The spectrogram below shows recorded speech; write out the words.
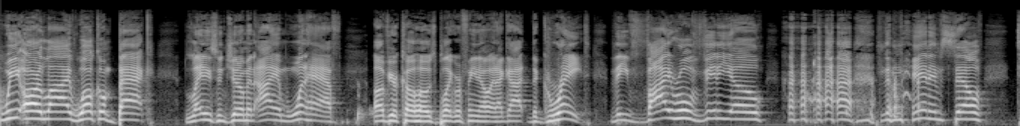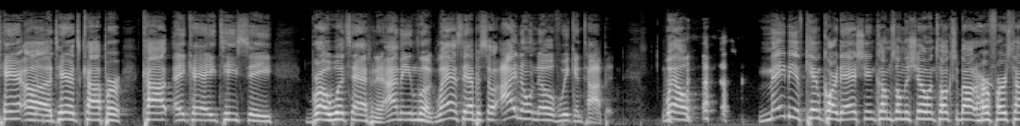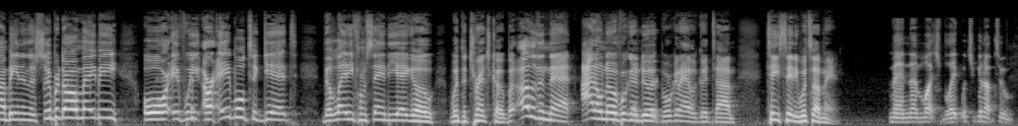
We are live. Welcome back, ladies and gentlemen. I am one half of your co-host Blake Ruffino, and I got the great, the viral video, the man himself, Ter- uh, Terrance Copper, Cop, aka TC. Bro, what's happening? I mean, look, last episode, I don't know if we can top it. Well, maybe if Kim Kardashian comes on the show and talks about her first time being in the Superdome, maybe, or if we are able to get the lady from San Diego with the trench coat. But other than that, I don't know if we're going to do it, but we're going to have a good time. T City, what's up, man? Man, not much. Blake, what you been up to?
